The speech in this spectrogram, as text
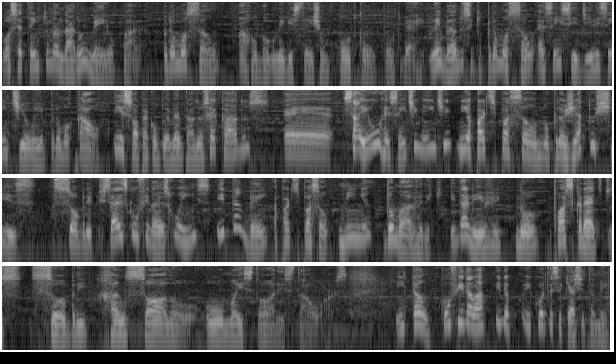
você tem que mandar um e-mail para promoção@omegastation.com.br. Lembrando-se que promoção é sem cedilha e sem tio, hein? É promocal. E só para complementar os recados, é, saiu recentemente minha participação no Projeto X sobre séries com finais ruins e também a participação minha, do Maverick e da Liv no pós-créditos sobre Han Solo, uma história Star Wars. Então, confira lá e, e curta esse cast também.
